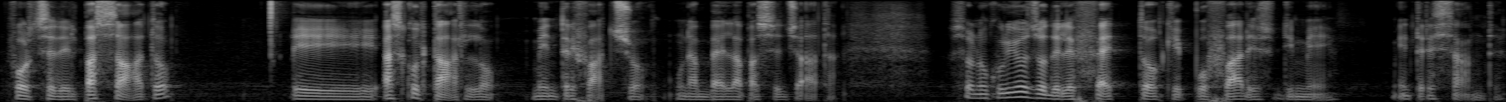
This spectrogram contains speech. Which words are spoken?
forse del passato, e ascoltarlo mentre faccio una bella passeggiata. Sono curioso dell'effetto che può fare su di me. È interessante.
